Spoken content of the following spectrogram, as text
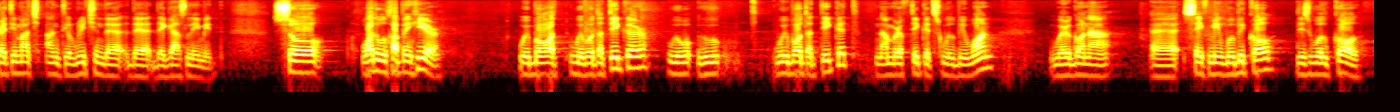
pretty much until reaching the, the, the gas limit. So what will happen here? We bought, we bought a ticker, we, we, we bought a ticket, number of tickets will be one. We're gonna, uh, save me will be called. This will call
